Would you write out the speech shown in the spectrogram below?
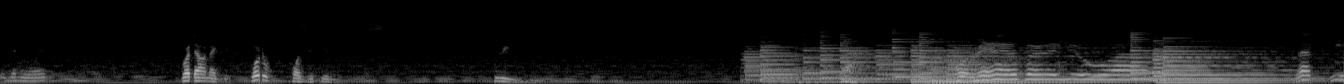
and then we. Go down again. Go to positive three. Yeah. Forever you are the key.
